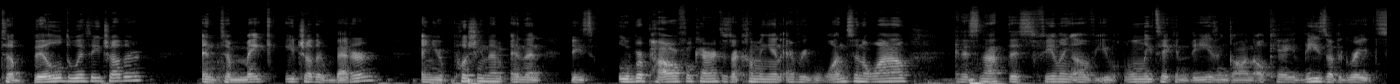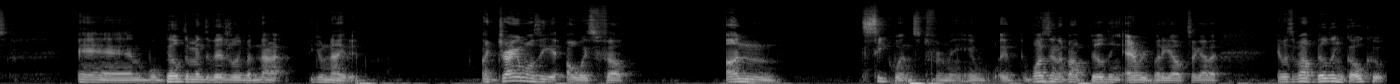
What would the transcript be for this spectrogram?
to build with each other and to make each other better and you're pushing them and then these uber powerful characters are coming in every once in a while and it's not this feeling of you've only taken these and gone okay these are the greats and we'll build them individually but not united like dragon ball z always felt un sequenced for me. It, it wasn't about building everybody else together. It was about building Goku.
